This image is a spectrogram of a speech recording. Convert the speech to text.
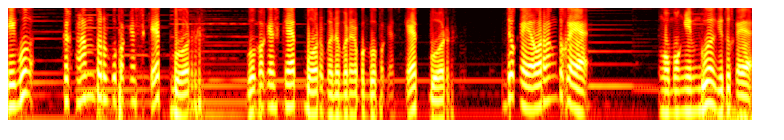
Kayak gue ke kantor gue pakai skateboard gue pakai skateboard bener-bener gue pakai skateboard. Itu kayak orang tuh kayak ngomongin gue gitu kayak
